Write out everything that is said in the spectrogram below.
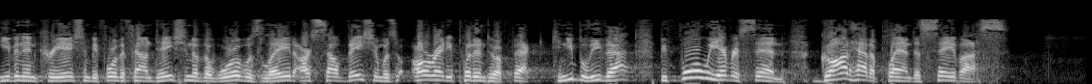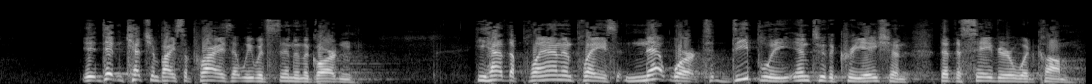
Even in creation, before the foundation of the world was laid, our salvation was already put into effect. Can you believe that? Before we ever sinned, God had a plan to save us. It didn't catch him by surprise that we would sin in the garden. He had the plan in place, networked deeply into the creation that the Savior would come.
